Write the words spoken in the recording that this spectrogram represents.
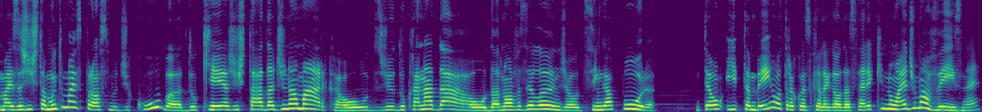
Mas a gente tá muito mais próximo de Cuba do que a gente tá da Dinamarca, ou de- do Canadá, ou da Nova Zelândia, ou de Singapura. Então, e também outra coisa que é legal da série é que não é de uma vez, né?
